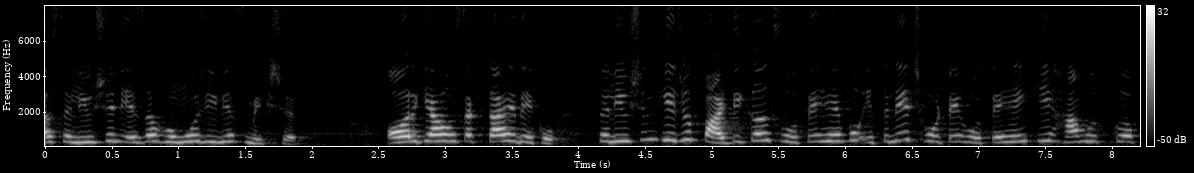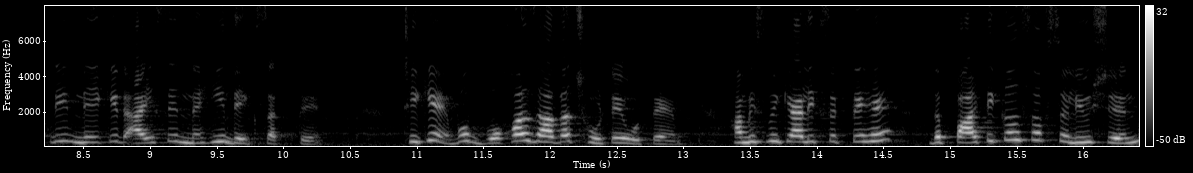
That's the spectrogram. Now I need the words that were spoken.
A solution is a homogeneous mixture. और क्या हो सकता है? देखो सोल्यूशन के जो पार्टिकल्स होते हैं, वो इतने छोटे होते हैं कि हम उसको अपनी नेकेड आई से नहीं देख सकते। ठीक है? वो बहुत ज़्यादा छोटे होते हैं। हम इसमें क्या लिख सकते हैं? The particles of solution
